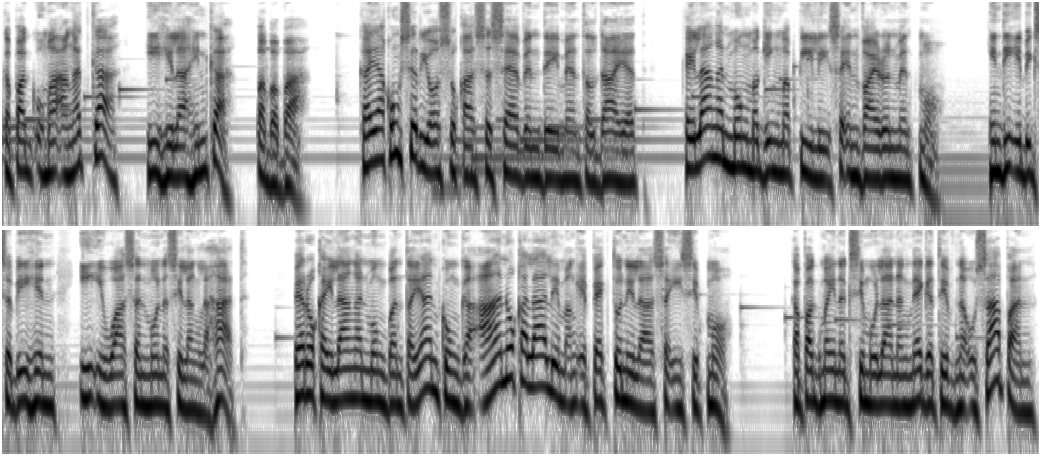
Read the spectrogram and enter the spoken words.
Kapag umaangat ka, hihilahin ka, pababa. Kaya kung seryoso ka sa 7-day mental diet, kailangan mong maging mapili sa environment mo. Hindi ibig sabihin iiwasan mo na silang lahat. Pero kailangan mong bantayan kung gaano kalalim ang epekto nila sa isip mo. Kapag may nagsimula ng negative na usapan,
